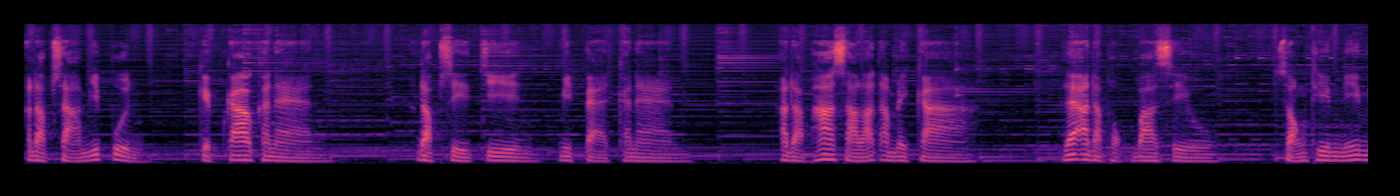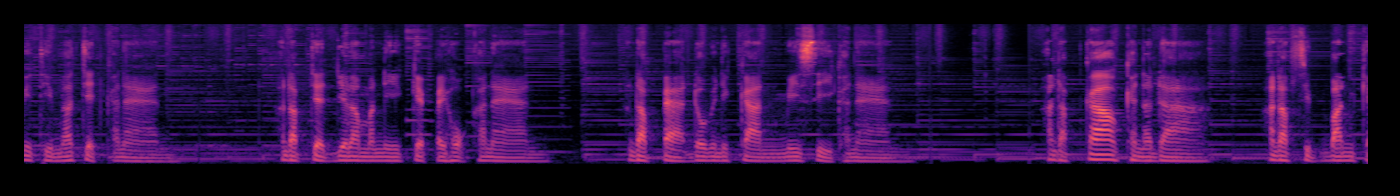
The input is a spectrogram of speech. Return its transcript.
อันดับ 3 ญี่ปุ่น เก็บ 9 คะแนน อันดับ 4 จีน มี 8 คะแนน อันดับ 5 สหรัฐอเมริกา และอันดับ 6 บราซิล 2 ทีมนี้มีทีมละ 7 คะแนน อันดับ 7 เยอรมนีเก็บไป 6 คะแนน อันดับ 8 โดมินิกัน มี 4 คะแนน อันดับ 9 แคนาดา อันดับ 10 บัลแก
